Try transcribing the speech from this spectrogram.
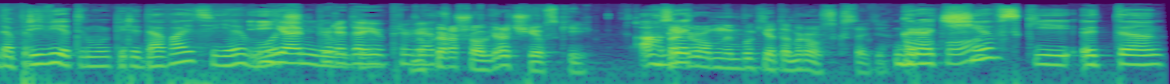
Да, привет ему передавайте, я его И очень я люблю. передаю Ну привет. хорошо, а Грачевский? А С Гра- огромным букетом роз, кстати. Грачевский это,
